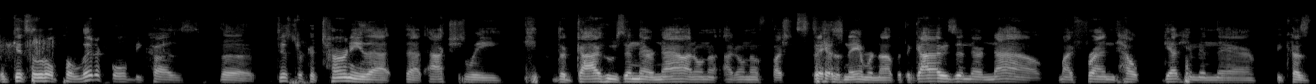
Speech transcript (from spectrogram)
it gets a little political because the district attorney that that actually he, the guy who's in there now, I don't know, I don't know if I should say his name or not, but the guy who's in there now, my friend helped get him in there because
